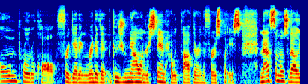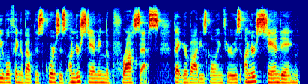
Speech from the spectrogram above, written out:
own protocol for getting rid of it because you now understand how it got there in the first place. And that's the most valuable thing about this course is understanding the process that your body's going through is understanding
